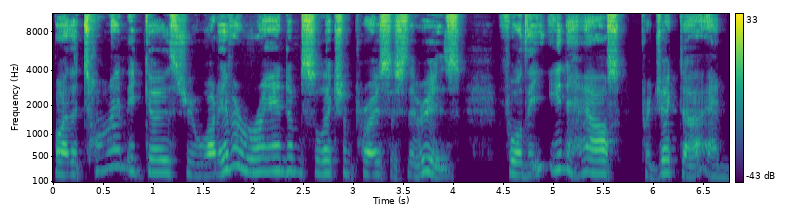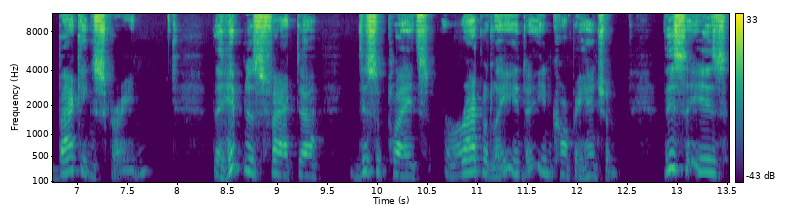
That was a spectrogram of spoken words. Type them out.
by the time it goes through whatever random selection process there is for the in house projector and backing screen, the hypnus factor dissipates rapidly into incomprehension. This is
